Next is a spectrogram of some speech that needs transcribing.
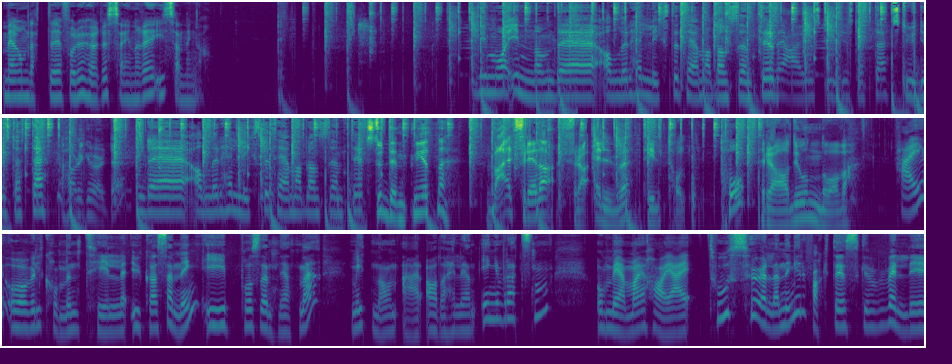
Mer om dette får du høre seinere i sendinga. Vi må innom det aller helligste temaet blant studenter. Det er jo studiestøtte. Studiestøtte. Har du ikke hørt det? Det aller helligste temaet blant studenter. Studentnyhetene hver fredag fra 11 til 12 på Radio Nova. Hei og velkommen til ukas sending i, på Studentnyhetene. Mitt navn er Ada Helen Ingebretsen, og med meg har jeg to sørlendinger, faktisk. Veldig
